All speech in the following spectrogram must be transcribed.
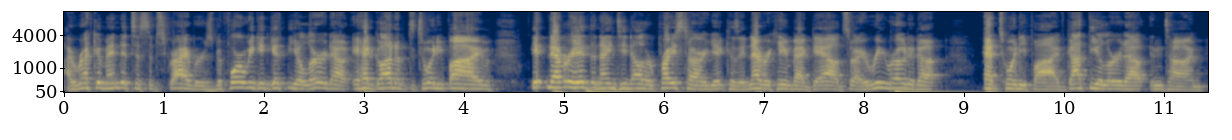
I recommended to subscribers before we could get the alert out. It had gone up to 25. It never hit the $19 price target because it never came back down. So I rewrote it up at 25, got the alert out in time.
